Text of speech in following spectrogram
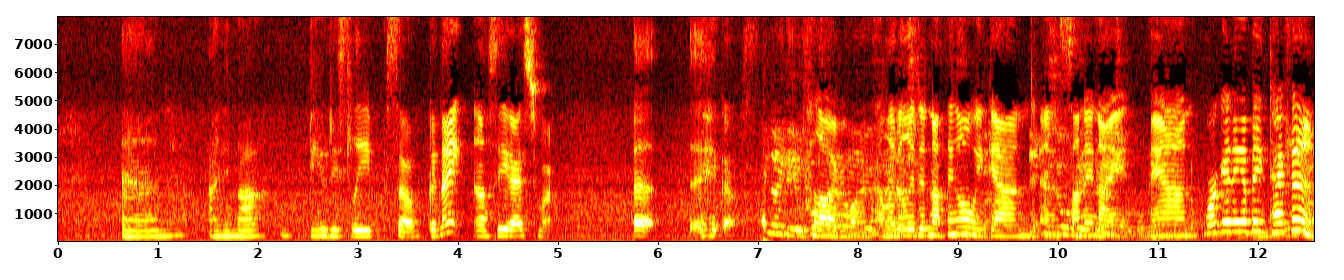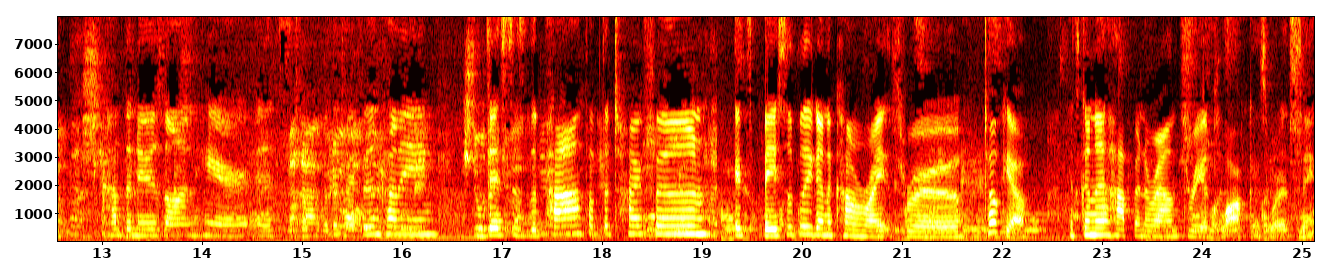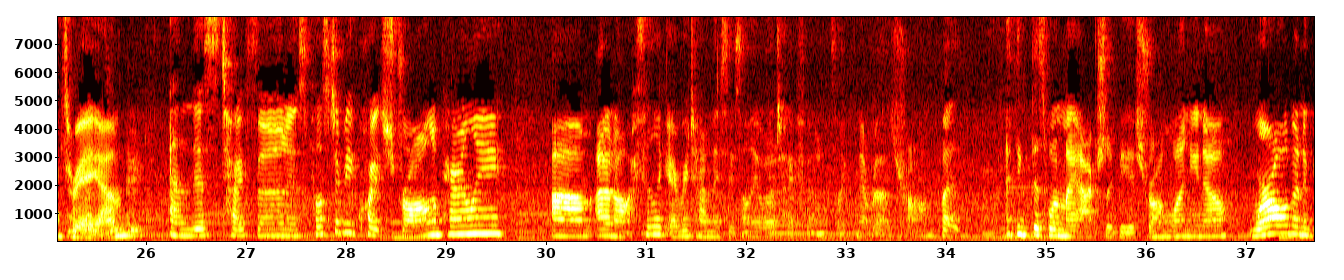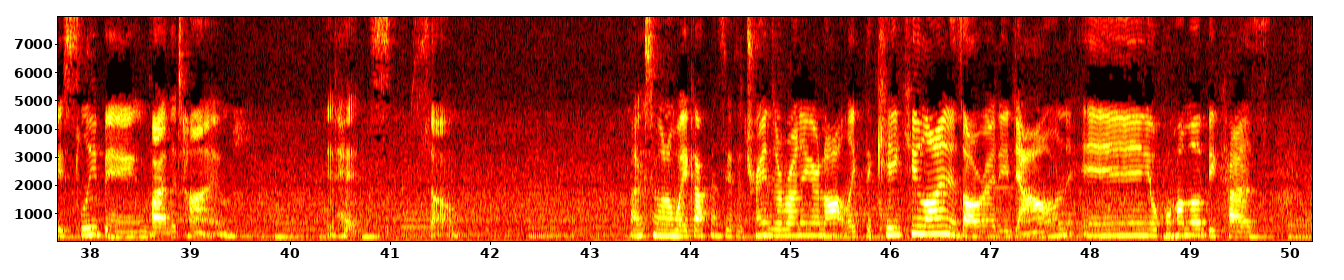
and I need my beauty sleep. So good night and I'll see you guys tomorrow. Uh. hiccups. Hello everyone. I literally did nothing all weekend and it's Sunday night and we're getting a big typhoon. I have the news on here it's talking about the typhoon coming. This is the path of the typhoon. It's basically gonna come right through Tokyo. It's gonna happen around 3 o'clock is what it's saying, 3 a.m. And this typhoon is supposed to be quite strong apparently. Um, I don't know, I feel like every time they say something about a typhoon, it's like never that strong. But I think this one might actually be a strong one, you know? We're all gonna be sleeping by the time it hits, so. I guess I'm gonna wake up and see if the trains are running or not. Like the KQ line is already down in Yokohama because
